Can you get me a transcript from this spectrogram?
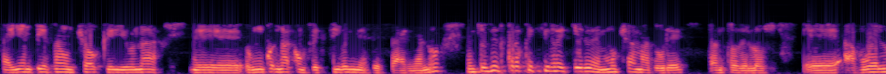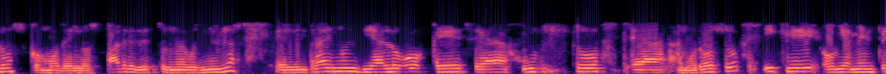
ahí empieza un choque y una eh, una conflictiva innecesaria no entonces creo que sí requiere de mucha madurez tanto de los eh, abuelos como de los padres de estos nuevos niños el entrar en un diálogo que sea justo sea amoroso y que obviamente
